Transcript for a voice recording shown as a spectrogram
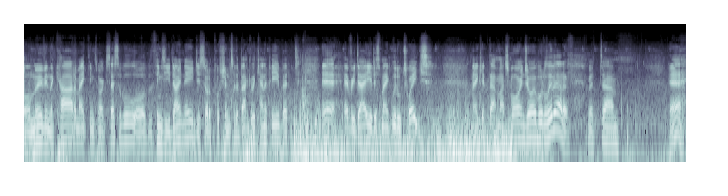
or move in the car to make things more accessible or the things you don't need you sort of push them to the back of the canopy. But yeah every day you just make little tweaks make it that much more enjoyable to live out of. But um, yeah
